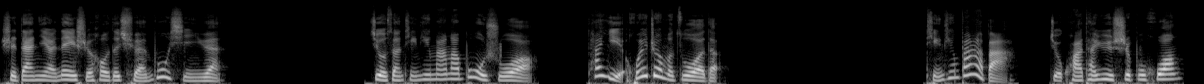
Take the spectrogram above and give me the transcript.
是丹尼尔那时候的全部心愿。就算婷婷妈妈不说。他也会这么做的。婷婷爸爸就夸他遇事不慌，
